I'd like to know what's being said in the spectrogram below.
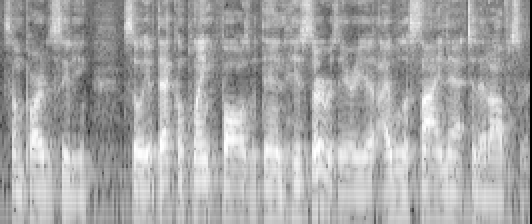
some part of the city. So if that complaint falls within his service area, I will assign that to that officer.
